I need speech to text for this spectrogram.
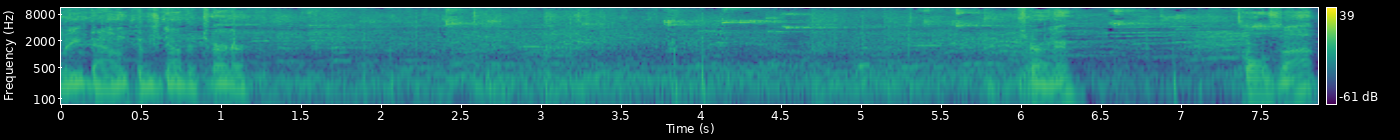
Rebound comes down to Turner. Turner pulls up.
